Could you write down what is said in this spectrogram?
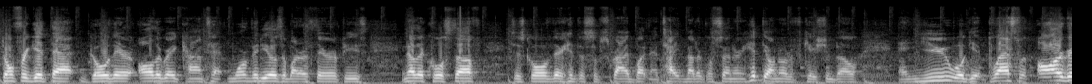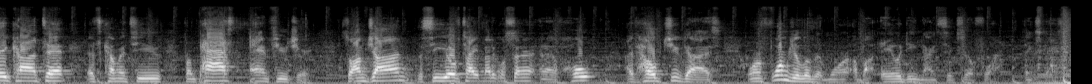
don't forget that. Go there, all the great content, more videos about our therapies and other cool stuff. Just go over there, hit the subscribe button at Titan Medical Center, hit the all notification bell, and you will get blessed with all our great content that's coming to you from past and future. So I'm John, the CEO of Titan Medical Center, and I hope I've helped you guys or informed you a little bit more about AOD 9604. Thanks, guys.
